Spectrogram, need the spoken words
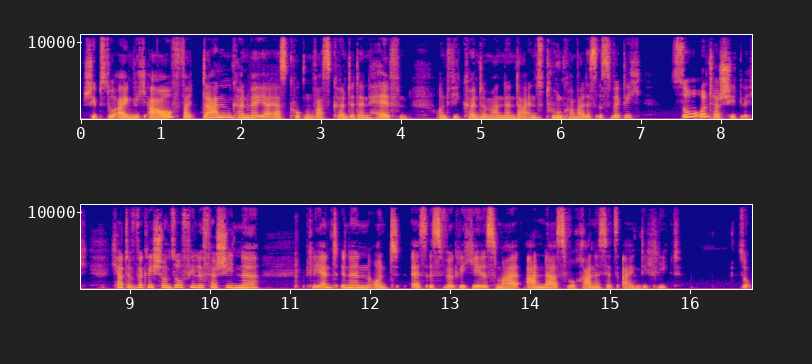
schiebst du eigentlich auf? Weil dann können wir ja erst gucken, was könnte denn helfen und wie könnte man denn da ins Tun kommen, weil das ist wirklich so unterschiedlich. Ich hatte wirklich schon so viele verschiedene KlientInnen und es ist wirklich jedes Mal anders, woran es jetzt eigentlich liegt. So,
